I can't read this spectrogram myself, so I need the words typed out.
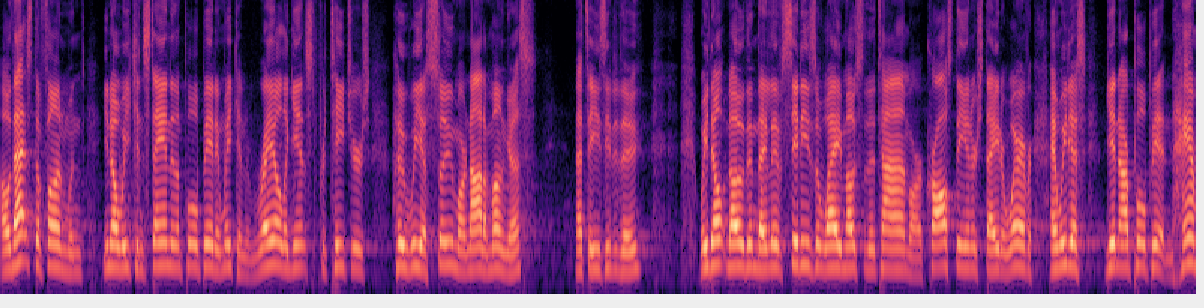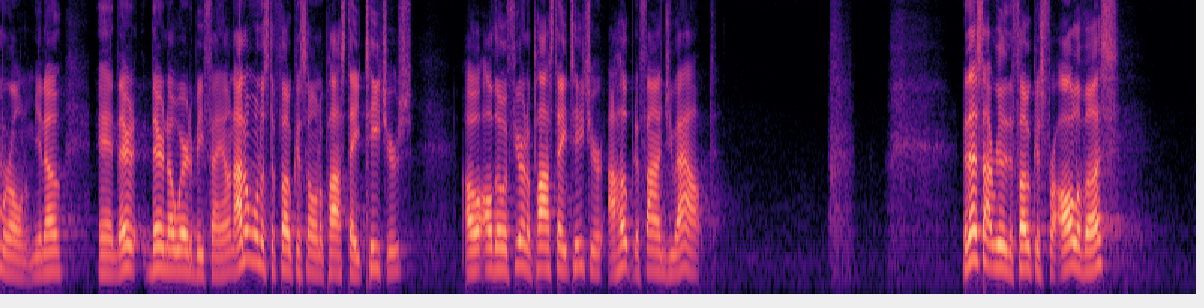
Oh, that's the fun one. You know, we can stand in the pulpit and we can rail against teachers who we assume are not among us. That's easy to do. We don't know them. They live cities away most of the time or across the interstate or wherever. And we just get in our pulpit and hammer on them, you know, and they're, they're nowhere to be found. I don't want us to focus on apostate teachers. Although, if you're an apostate teacher, I hope to find you out But that's not really the focus for all of us.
